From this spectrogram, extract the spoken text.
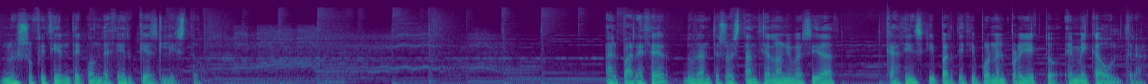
no es suficiente con decir que es listo. Al parecer, durante su estancia en la universidad, Kaczynski participó en el proyecto MK Ultra,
